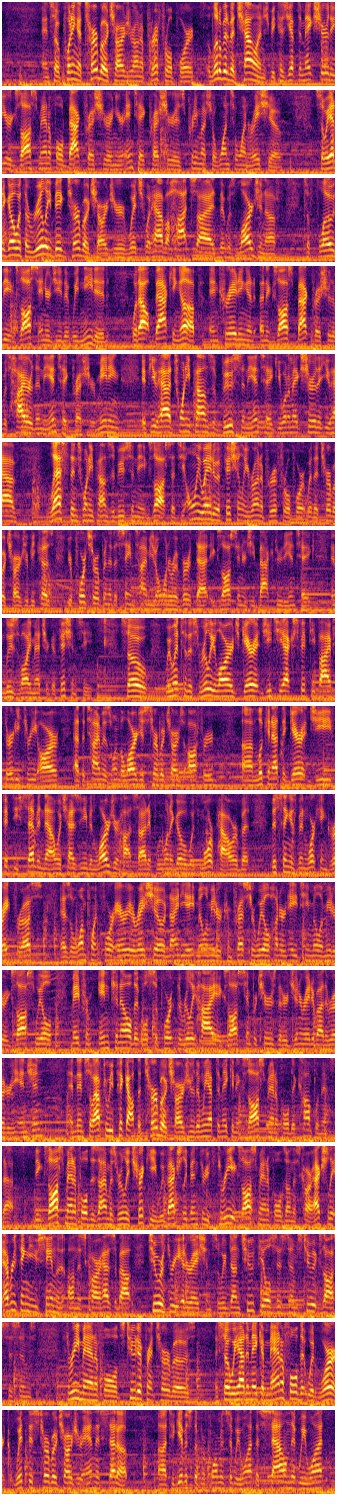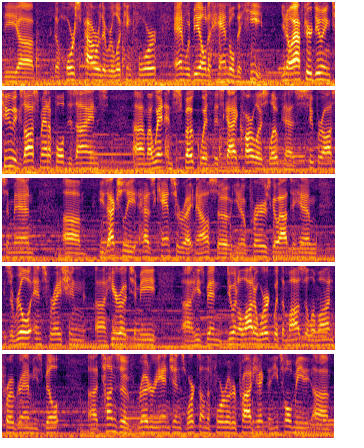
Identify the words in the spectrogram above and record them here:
And so putting a turbocharger on a peripheral port, a little bit of a challenge because you have to make sure that your exhaust manifold back pressure and your intake pressure is pretty much a one-to-one -one ratio. So we had to go with a really big turbocharger, which would have a hot side that was large enough to flow the exhaust energy that we needed without backing up and creating an, an, exhaust back pressure that was higher than the intake pressure. Meaning, if you had 20 pounds of boost in the intake, you want to make sure that you have less than 20 pounds of boost in the exhaust. That's the only way to efficiently run a peripheral port with a turbocharger because your ports are open at the same time. You don't want to revert that exhaust energy back through the intake and lose volumetric efficiency. So we went to this really large Garrett GTX 5533R. At the time, it was one of the largest turbochargers offered. Looking at the Garrett G57 now, which has an even larger hot side if we want to go with more power, but this thing has been working great for us as a 1.4 area ratio, 98 millimeter compressor wheel, 118 millimeter exhaust wheel made from Inconel that will support the really high exhaust temperatures that are generated by the rotary engine. And then so after we pick out the turbocharger, then we have to make an exhaust manifold that complements that. The exhaust manifold design was really tricky. We've actually been through three exhaust manifolds on this car. Actually, everything you see the, on this car has about two or three iterations. So we've done done two fuel systems, two exhaust systems, three manifolds, two different turbos. And so we had to make a manifold that would work with this turbocharger and this setup uh, to give us the performance that we want, the sound that we want, the, uh, the horsepower that we're looking for, and would be able to handle the heat. You know, after doing two exhaust manifold designs, um, I went and spoke with this guy, Carlos Lopez, super awesome man. Um, he's actually has cancer right now, so you know prayers go out to him. He's a real inspiration, uh, hero to me. Uh, he's been doing a lot of work with the Mazda Le Mans program. He's built uh, tons of rotary engines, worked on the four rotor project, and he told me uh,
